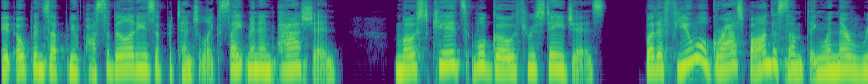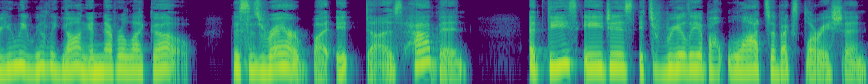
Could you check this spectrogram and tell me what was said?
It opens up new possibilities of potential excitement and passion. Most kids will go through stages, but a few will grasp onto something when they're really, really young and never let go. This is rare, but it does happen. At these ages, it's really about lots of exploration.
